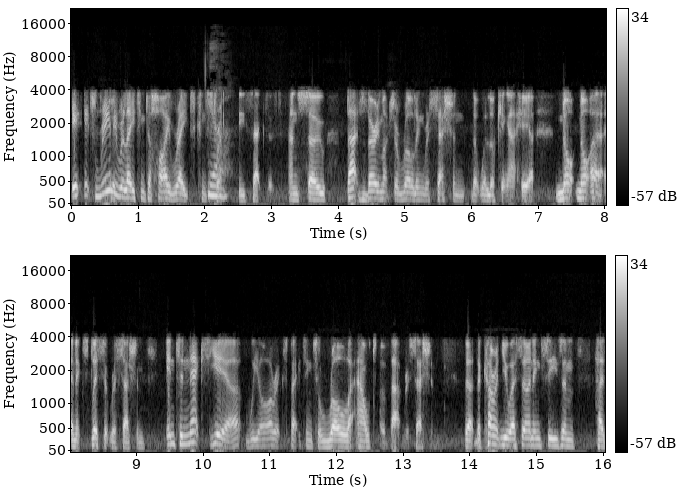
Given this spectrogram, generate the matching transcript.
it, it's really relating to high rates constraining yeah. these sectors, and so that's very much a rolling recession that we're looking at here, not not a, an explicit recession. Into next year, we are expecting to roll out of that recession. The, the current U.S. earnings season has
